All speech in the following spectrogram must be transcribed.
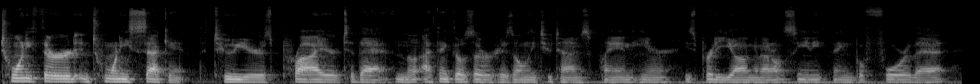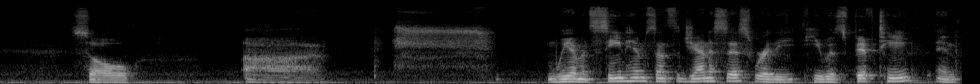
23rd and 22nd, the two years prior to that. And I think those are his only two times playing here. He's pretty young, and I don't see anything before that. So, uh, we haven't seen him since the Genesis, where the, he was 15th and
